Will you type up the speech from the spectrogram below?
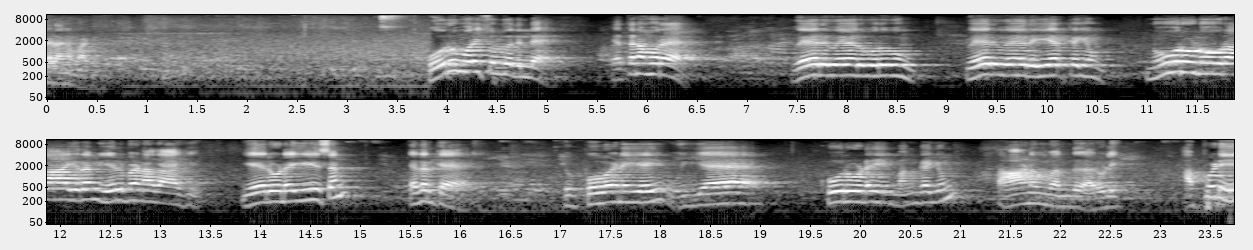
விளங்க மாட்டேங்குது. ஒரு முறை சொல்வதில்லை. எத்தனை முறை? வேறு வேறு உருவும் வேறு வேறு இயற்கையும் நூறு நூறாயிரம் இயல்பனதாகி ஏருடைய ஈசன் எதற்க? இப்புவனியை உய்ய கூருடை மங்கையும் தானும் வந்து அருளி. அப்படி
